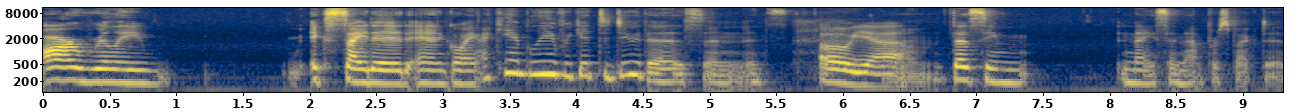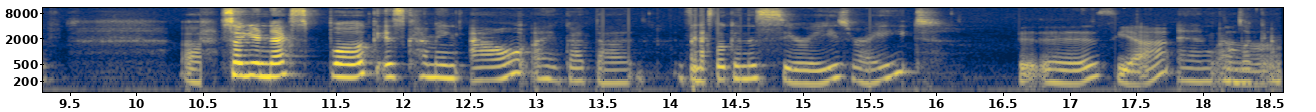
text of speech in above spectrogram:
are really excited and going, I can't believe we get to do this. And it's Oh yeah. um, does seem nice in that perspective. Uh, so your next book is coming out. I've got that. It's the next book in this series, right? It is. Yeah. And I'm looking. I'm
